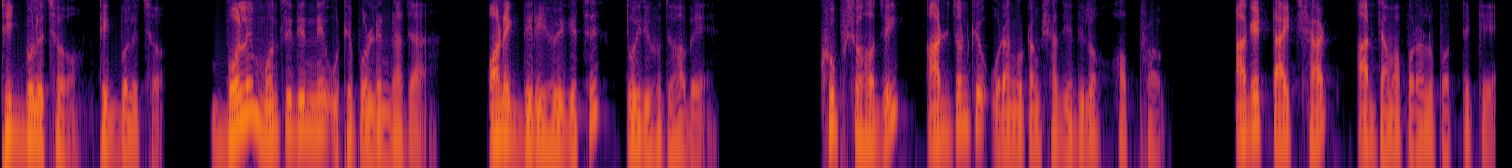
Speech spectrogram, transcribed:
ঠিক বলেছ ঠিক বলেছ। বলে মন্ত্রীদের নিয়ে উঠে পড়লেন রাজা। অনেক দেরি হয়ে গেছে, তৈরি হতে হবে। খুব সহজেই আটজনকে ওরাংওটাং সাজিয়ে দিল হপ ফ্রক আগে টাইট শার্ট আর জামা পরালো প্রত্যেককে।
